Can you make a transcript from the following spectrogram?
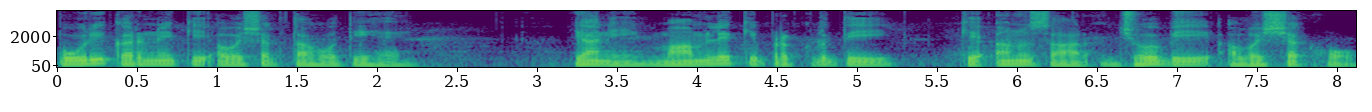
पूरी करने की आवश्यकता होती है। यानी मामले की प्रकृति के अनुसार जो भी आवश्यक हो।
